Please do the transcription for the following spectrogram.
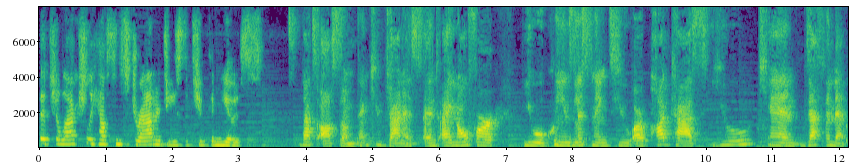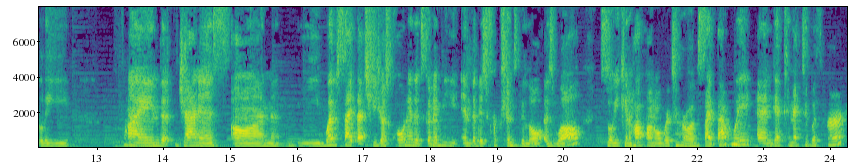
that you'll actually have some strategies that you can use. That's awesome. Thank you, Janice. And I know for you queens listening to our podcast, you can definitely find Janice on the website that she just quoted. It's going to be in the descriptions below as well. So you can hop on over to her website that way and get connected with her.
